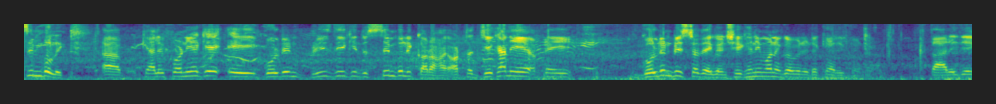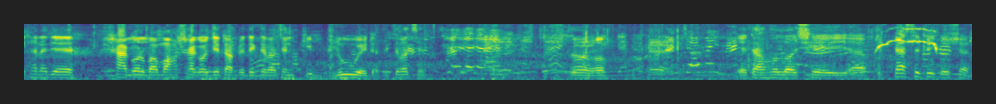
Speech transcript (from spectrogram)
সিম্বলিক ক্যালিফোর্নিয়াকে এই গোল্ডেন ব্রিজ দিয়ে কিন্তু সিম্বলিক করা হয়। অর্থাৎ যেখানে আপনি এই গোল্ডেন ব্রিজটা দেখবেন সেখানেই মনে করবেন এটা ক্যালিফোর্নিয়া তার এই যে এখানে যে সাগর বা মহাসাগর যেটা আপনি দেখতে পাচ্ছেন কি ব্লু এটা দেখতে পাচ্ছেন? তো এটা হলো সেই প্যাসিফিক ওশান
